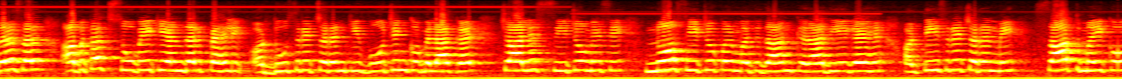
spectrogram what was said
दरअसल, अब तक सूबे के अंदर पहले और दूसरे चरण की वोटिंग को मिलाकर 40 सीटों में से 9 सीटों पर मतदान करा दिए गए हैं और तीसरे चरण में सात मई को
